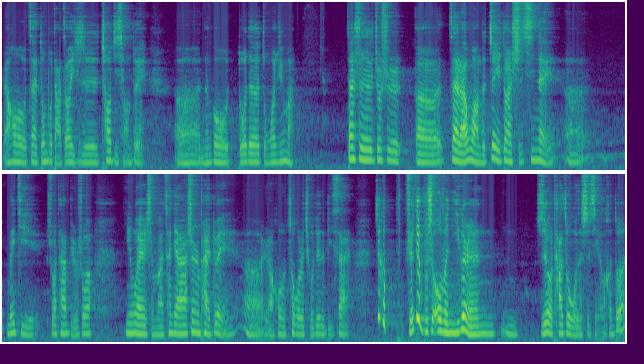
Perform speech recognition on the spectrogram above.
然后在东部打造一支超级强队，呃，能够夺得总冠军嘛？但是就是呃，在篮网的这一段时期内，呃，媒体说他，比如说因为什么参加生日派对，呃，然后错过了球队的比赛，这个绝对不是欧文一个人，嗯，只有他做过的事情，很多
